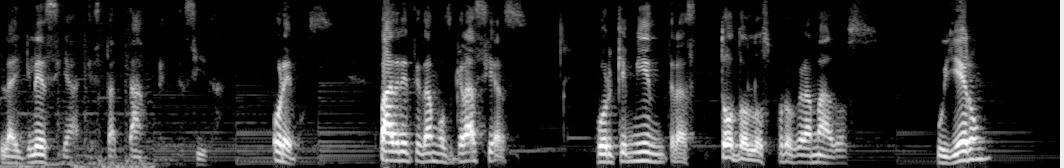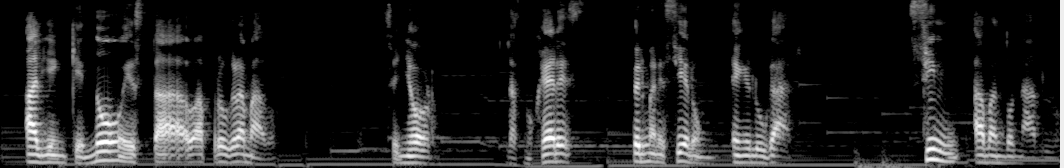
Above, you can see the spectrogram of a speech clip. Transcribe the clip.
la iglesia está tan bendecida. Oremos. Padre, te damos gracias porque mientras todos los programados huyeron, alguien que no estaba programado, Señor, las mujeres permanecieron en el lugar sin abandonarlo,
